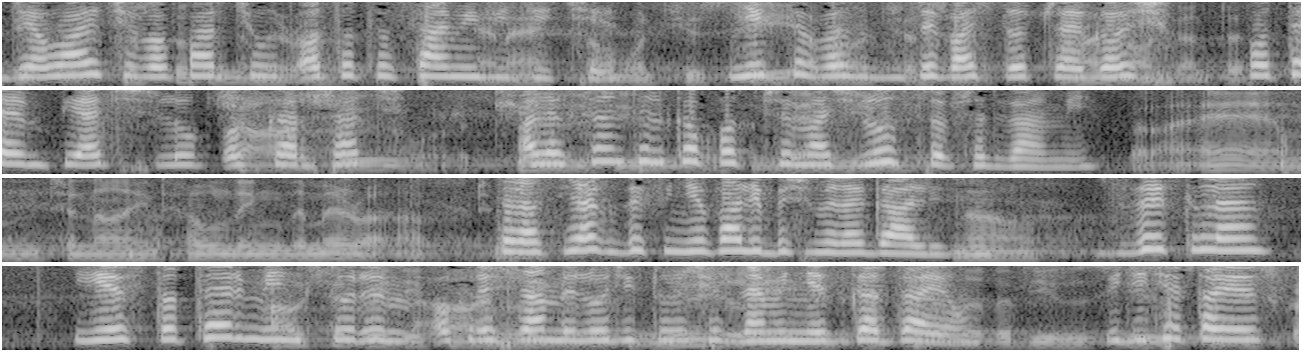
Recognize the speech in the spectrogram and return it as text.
działajcie w oparciu o to, co sami widzicie. Nie chcę was wzywać do czegoś, potępiać lub oskarżać, ale chcę tylko podtrzymać lustro przed wami. Teraz jak zdefiniowalibyśmy legalizm? Zwykle jest to termin, którym określamy ludzi, którzy się z nami nie zgadzają. Widzicie, to jest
